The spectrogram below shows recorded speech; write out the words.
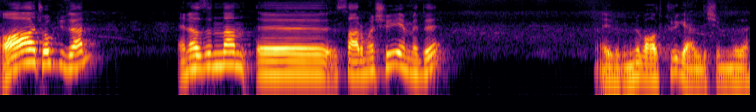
Aa çok güzel. En azından eee sarmaşığı yemedi. Evrimli Valkür geldi şimdi de.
